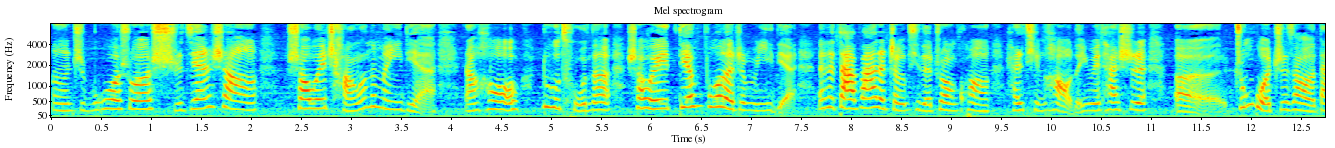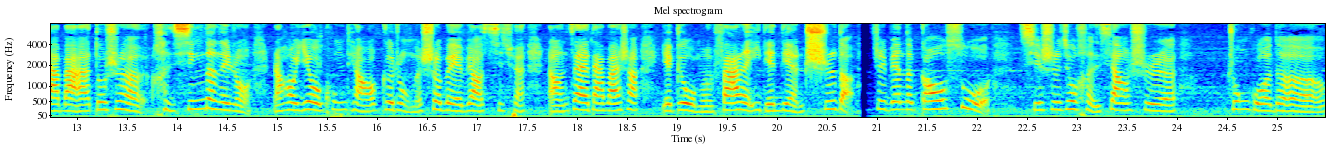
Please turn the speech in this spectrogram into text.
嗯，只不过说时间上稍微长了那么一点，然后路途呢稍微颠簸了这么一点。但是大巴的整体的状况还是挺好的，因为它是呃中国制造的大巴，都是很新的那种，然后也有空调，各种的设备也比较齐全。然后在大巴上也给我们发了一点点吃的。这边的高速其实就很像是中国的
